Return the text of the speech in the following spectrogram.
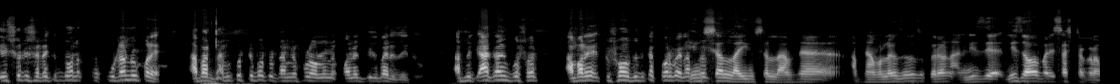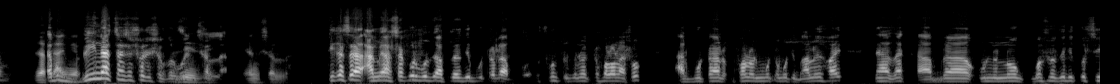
এই সরিষাটা কিন্তু অনেক উড়ানোর পরে আবার ধান করতে পারতো ধানের অনেক- অনেক দিকে বাইরে যেত। আপনি কি আগামী বছর আমার একটু সহযোগিতা করবেন ইনশাল্লাহ ইনশাল্লাহ। আপনি আপনি আমার লগে যোগাযোগ করেন আর নিজে নিজেও মানে চেষ্টা করাম বিনা চাষে সরিষা করব। ইনশাল্লাহ। ইনশাল্লাহ। ঠিক আছে আমি আশা করব যে আপনার যে বুটাটা সুন্দর জন্য একটা ফলন আসুক আর বুটার ফলন মোটামুটি ভালোই হয় দেখা যাক আমরা অন্যান্য বছর যদি করছি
